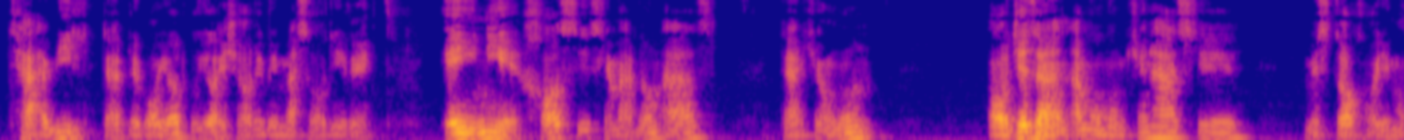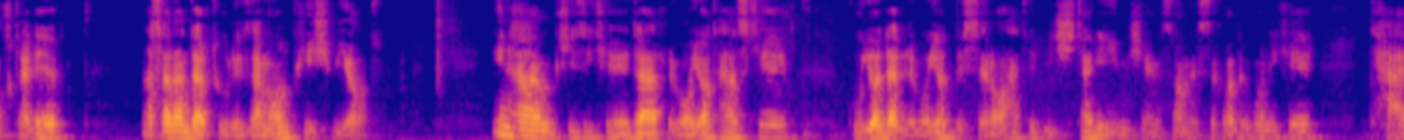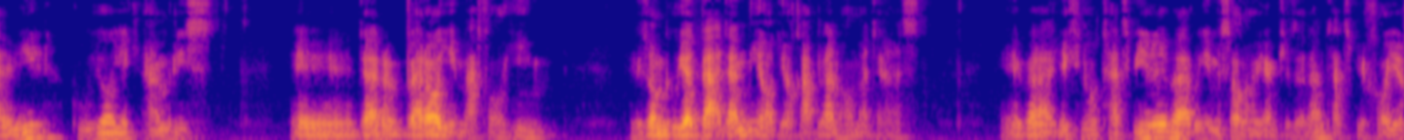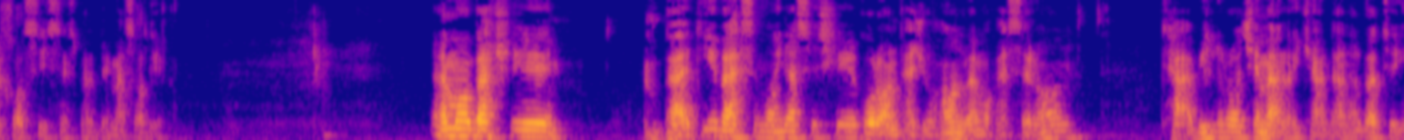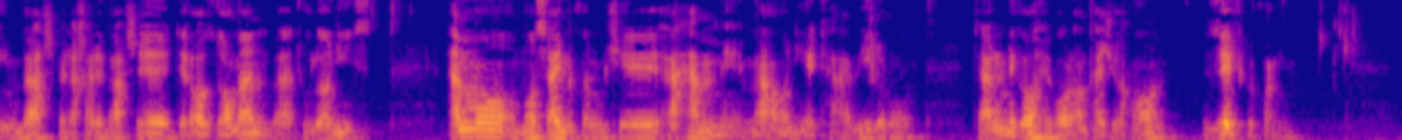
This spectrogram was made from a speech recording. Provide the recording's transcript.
تعویل در روایات گویا اشاره به مصادیق عینی خاصی است که مردم از درک اون عاجزن. اما ممکن هست که های مختلف مثلا در طول زمان پیش بیاد. این هم چیزی که در روایات هست که گویا در روایات به سراحت بیشتری میشه انسان استفاده کنه که تعویل گویا یک امریست در برای مفاهیم. لذا می‌گوید بعدا میاد یا قبلا آمده است. و یک نوع تطبیقه و روی مثال هم که زدن تطبیق های خاصی است نسبت به مصادیق. اما بخش بعدی بحث ما این استش که قرآن پژوهان و مفسران تعبیل را چه معنایی کردن؟ البته این بخش بالاخره بخش درازدامن و طولانی است. اما ما سعی می‌کنیم که اهم معانی تعبیل رو در نگاه قرآن پژوهان ذکر بکنیم.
